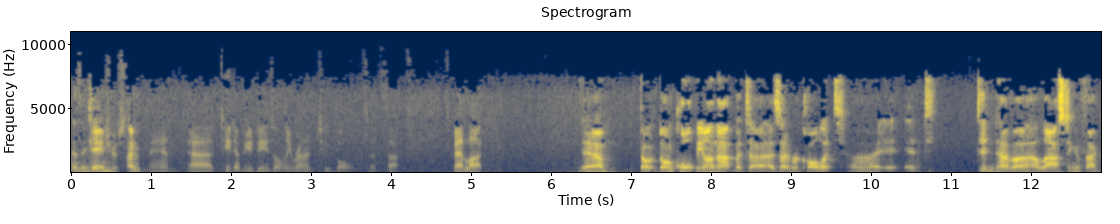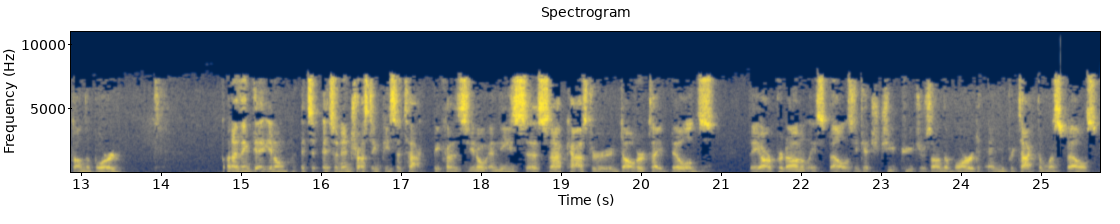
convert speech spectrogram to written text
in the game. I'm. Uh, TWD's only running two bolts. That sucks. It's bad luck. Yeah, don't don't quote me on that, but uh, as I recall it, uh, it, it didn't have a, a lasting effect on the board. But I think that you know it's it's an interesting piece of tech because you know in these uh, Snapcaster Delver type builds, they are predominantly spells. You get your cheap creatures on the board and you protect them with spells.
